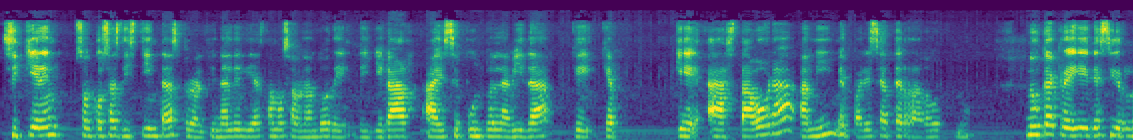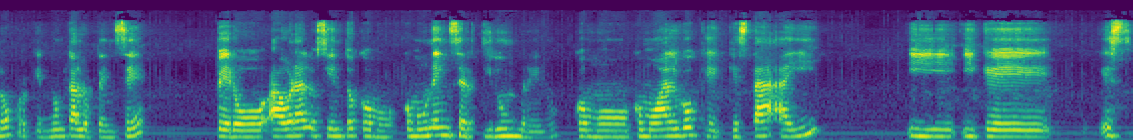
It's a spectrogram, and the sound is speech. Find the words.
Si quieren, son cosas distintas, pero al final del día estamos hablando de, llegar a ese punto en la vida que, que, hasta ahora a mí me parece aterrador, ¿no? Nunca creí decirlo porque nunca lo pensé, pero ahora lo siento como, como una incertidumbre, ¿no? Como, como algo que, que está ahí y, que es,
